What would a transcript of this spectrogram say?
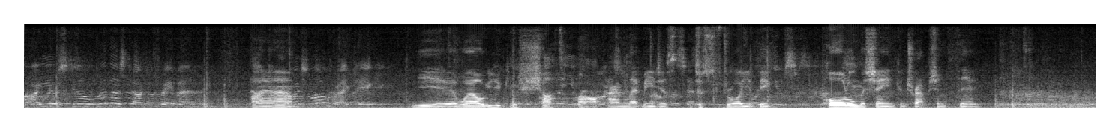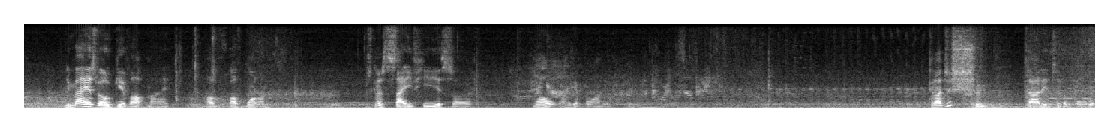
Are you still with us, Dr. Freeman? I am. Much longer, I think. Yeah, well, you can shut up and let me just destroy your big portal machine contraption thing. You may as well give up, mate. I've, I've won. I'm just gonna save here, so... Whoa, I get blinded. Can I just shoot that into the portal?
